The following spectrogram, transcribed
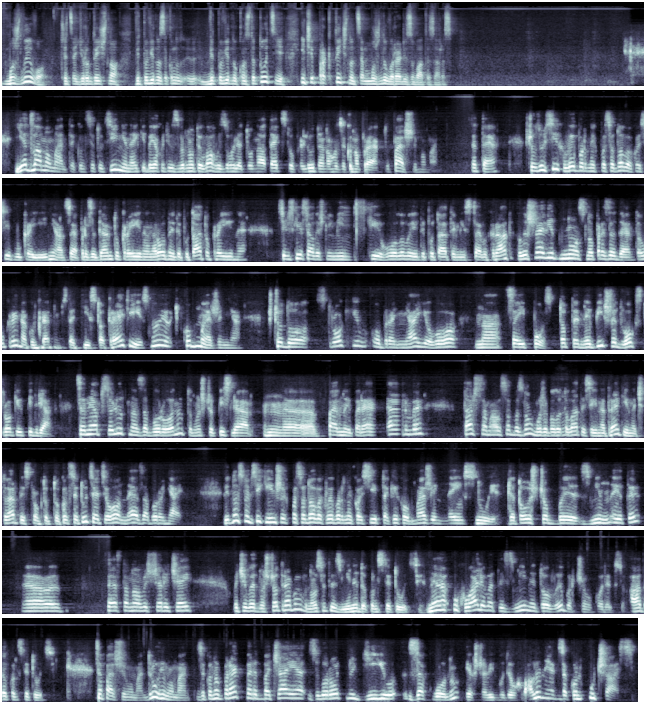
можливо, чи це юридично відповідно закону відповідно конституції, і чи практично це можливо реалізувати зараз? Є два моменти конституційні, на які би я хотів звернути увагу з огляду на текст оприлюдненого законопроекту. Перший момент це те, що з усіх виборних посадових осіб в Україні, а це президент України, народний депутат України, сільські селищні міські голови і депутати місцевих рад, лише відносно президента України, конкретно в статті 103 існують обмеження щодо строків обрання його на цей пост, тобто не більше двох строків підряд. Це не абсолютна заборона, тому що після е, певної перерви та ж сама особа знову може балотуватися і на третій, і на четвертий строк. Тобто конституція цього не забороняє. Відносно всіх інших посадових виборних осіб таких обмежень не існує для того, щоб змінити е, це становище речей. Очевидно, що треба вносити зміни до конституції, не ухвалювати зміни до виборчого кодексу, а до конституції. Це перший момент. Другий момент законопроект передбачає зворотну дію закону, якщо він буде ухвалений як закон у часі.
